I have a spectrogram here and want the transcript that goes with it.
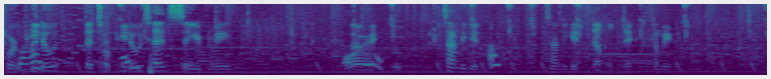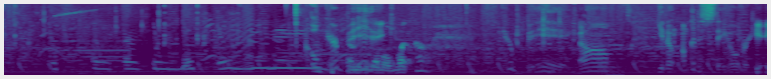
Torpedo, the torpedo's head saved me. Alright, time to get, time to get double dicked. Come here. Oh, you're big. What? You're big. Um, you know, I'm gonna stay over here.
